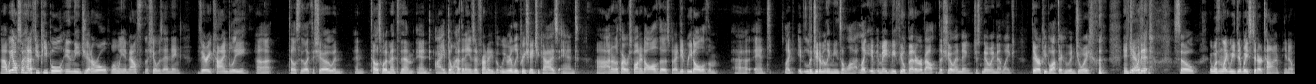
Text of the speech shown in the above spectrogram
Uh, we also had a few people in the general when we announced that the show was ending very kindly uh, tell us they like the show and, and tell us what it meant to them. And I don't have the names in front of you, but we really appreciate you guys. And uh, I don't know if I responded to all of those, but I did read all of them. Uh, and like it legitimately means a lot. Like it, it made me feel better about the show ending, just knowing that like there are people out there who enjoyed enjoyed Yeah. it. So it wasn't like we did wasted our time, you know.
